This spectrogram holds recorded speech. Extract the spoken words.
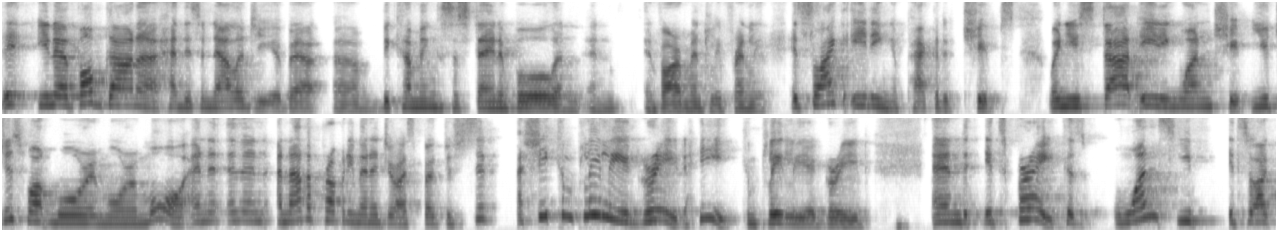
It, you know, Bob Garner had this analogy about um, becoming sustainable and, and environmentally friendly. It's like eating a packet of chips. When you start eating one chip, you just want more and more and more. And, and then another property manager I spoke to said she completely agreed. He completely agreed. And it's great because once you've, it's like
